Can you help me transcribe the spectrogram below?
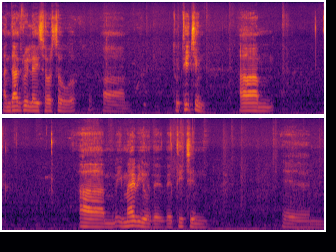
and that relates also um, to teaching. Um, um, in my view, the, the teaching um,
